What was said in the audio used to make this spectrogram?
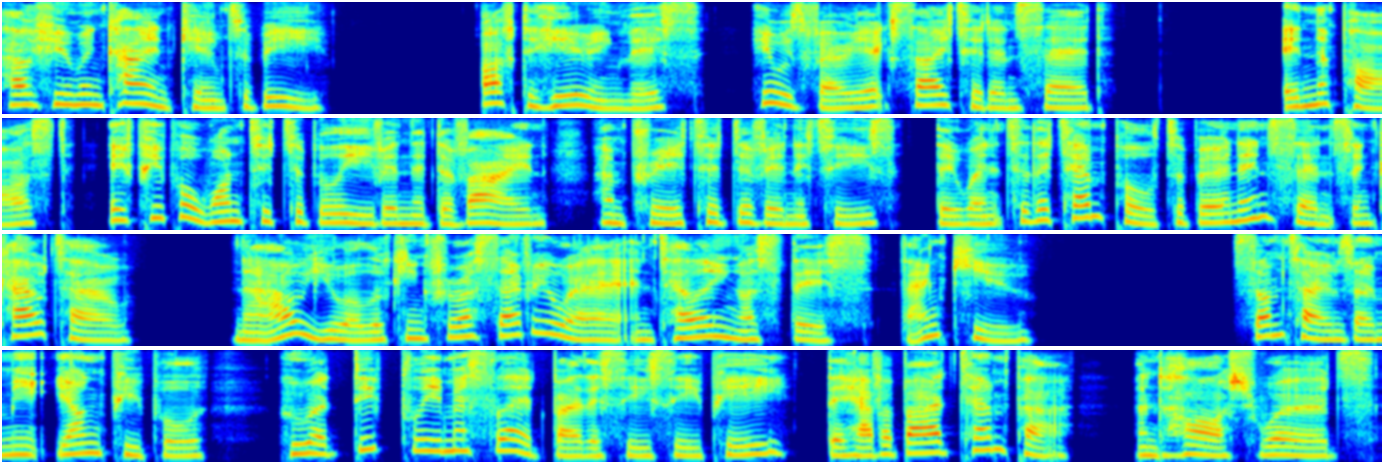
how humankind came to be. After hearing this, he was very excited and said, In the past, if people wanted to believe in the divine and pray to divinities, they went to the temple to burn incense and kowtow. Now you are looking for us everywhere and telling us this. Thank you. Sometimes I meet young people who are deeply misled by the CCP. They have a bad temper and harsh words,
